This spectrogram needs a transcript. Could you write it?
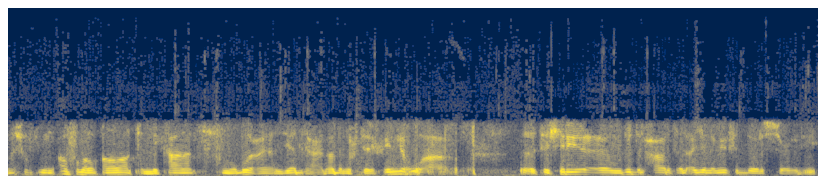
أنا أشوف من أفضل القرارات اللي كانت في موضوع زيادة أعداد المحترفين اللي هو تشريع وجود الحارس الأجنبي في الدوري السعودي.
